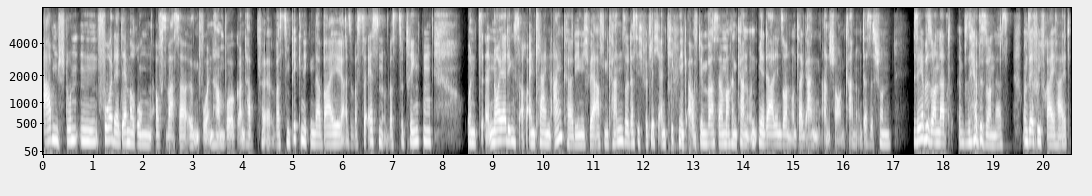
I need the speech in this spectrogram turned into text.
Abendstunden vor der Dämmerung aufs Wasser irgendwo in Hamburg und habe äh, was zum Picknicken dabei, also was zu essen und was zu trinken und äh, neuerdings auch einen kleinen Anker, den ich werfen kann, so dass ich wirklich ein Picknick auf dem Wasser machen kann und mir da den Sonnenuntergang anschauen kann. Und das ist schon sehr besonders, sehr besonders und sehr viel Freiheit.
